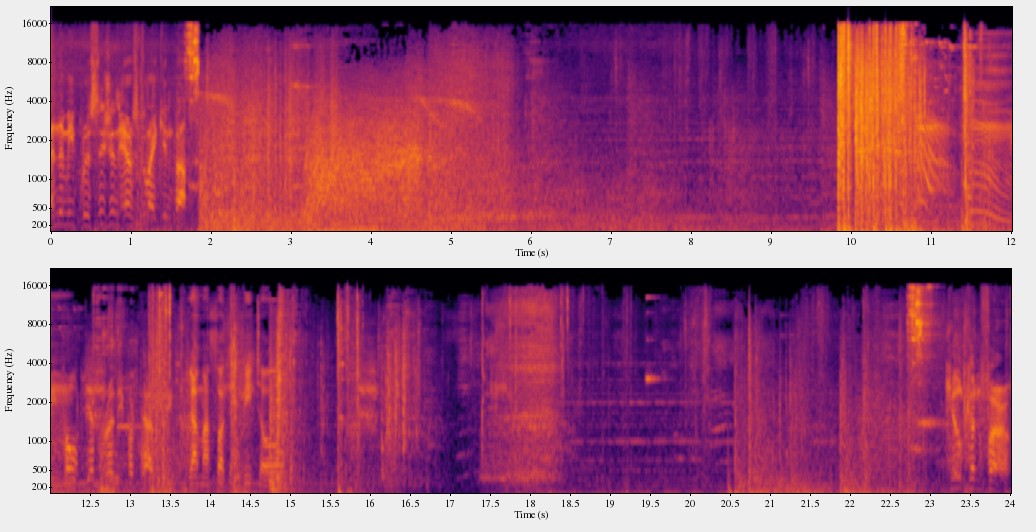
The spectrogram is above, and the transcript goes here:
Enemy precision airstrike inbound. Got my fucking VTOL. Kill confirmed.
